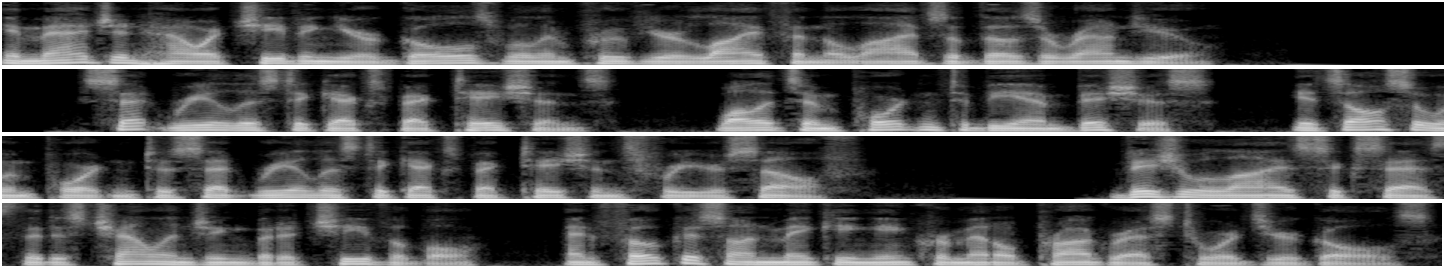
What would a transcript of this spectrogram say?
Imagine how achieving your goals will improve your life and the lives of those around you. Set realistic expectations. While it's important to be ambitious, it's also important to set realistic expectations for yourself. Visualize success that is challenging but achievable, and focus on making incremental progress towards your goals.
